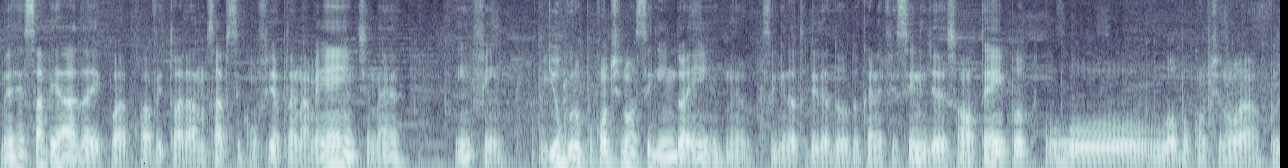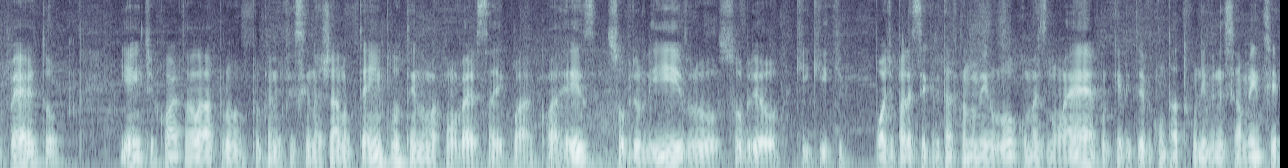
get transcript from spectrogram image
meio ressabiada aí com a, com a vitória. Ela não sabe se confia plenamente, né? Enfim. E o grupo continua seguindo aí, né, seguindo a trilha do, do Carneficina em direção ao templo. O, o lobo continua por perto. E a gente corta lá pro, pro Carnificina já no templo, tendo uma conversa aí com a, com a Reis sobre o livro, sobre o que, que, que pode parecer que ele tá ficando meio louco, mas não é, porque ele teve contato com o livro inicialmente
